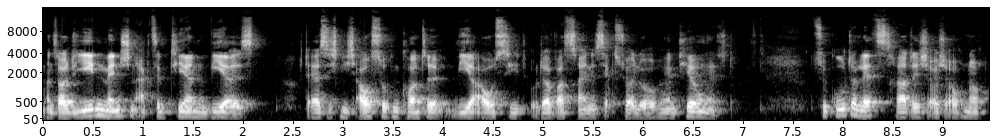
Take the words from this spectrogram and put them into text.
Man sollte jeden Menschen akzeptieren, wie er ist, da er sich nicht aussuchen konnte, wie er aussieht oder was seine sexuelle Orientierung ist. Zu guter Letzt rate ich euch auch noch,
